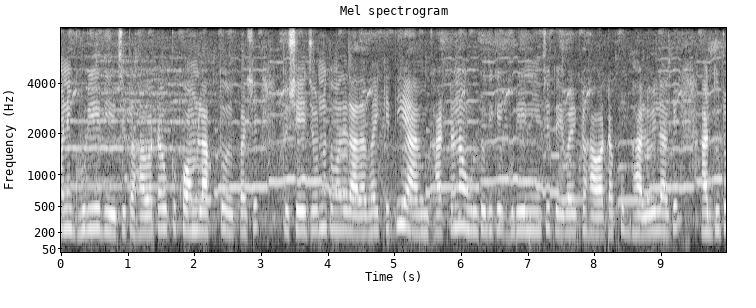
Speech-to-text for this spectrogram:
মানে ঘুরিয়ে দিয়েছি। তো হাওয়াটাও একটু কম লাগতো ওই পাশে তো সেই জন্য তোমাদের দাদাভাইকে দিয়ে আমি ঘাটটা না উল্টো দিকে ঘুরিয়ে নিয়েছি। তো এবার একটু হাওয়াটা খুব ভালোই লাগে। আর দুটো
